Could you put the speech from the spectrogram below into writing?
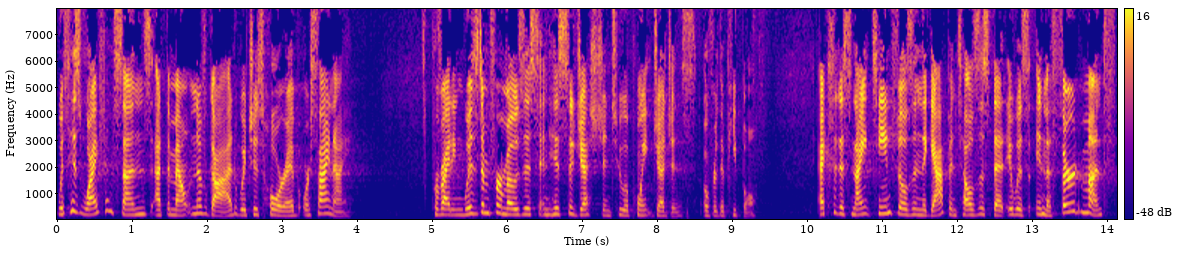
with his wife and sons at the mountain of God, which is Horeb or Sinai, providing wisdom for Moses and his suggestion to appoint judges over the people. Exodus 19 fills in the gap and tells us that it was in the third month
